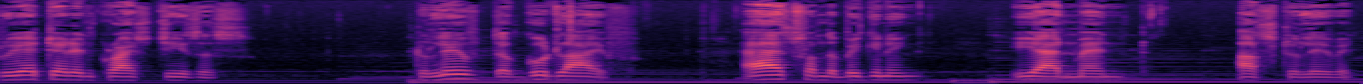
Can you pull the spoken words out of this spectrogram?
created in Christ Jesus, to live the good life as from the beginning He had meant us to live it.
